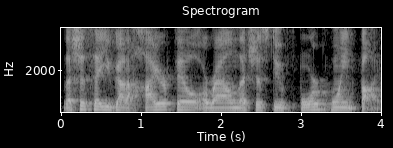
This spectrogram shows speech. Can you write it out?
Let's just say you got a higher fill around, let's just do 4.5.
